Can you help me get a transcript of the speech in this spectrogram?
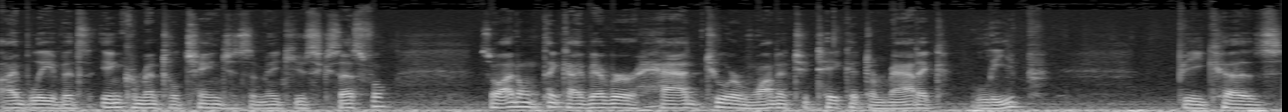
I believe it's incremental changes that make you successful. So I don't think I've ever had to or wanted to take a dramatic leap because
